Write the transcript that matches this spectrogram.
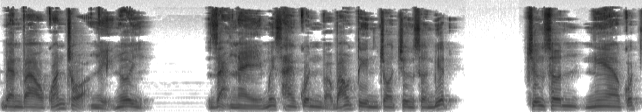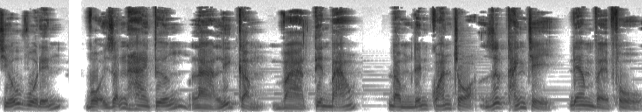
bèn vào quán trọ nghỉ ngơi. Dạng ngày mới sai quân vào báo tin cho trương sơn biết. Trương sơn nghe có chiếu vua đến, vội dẫn hai tướng là lý cẩm và tiên báo, đồng đến quán trọ rước thánh chỉ, đem về phủ,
